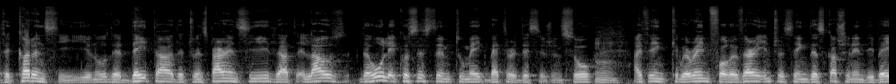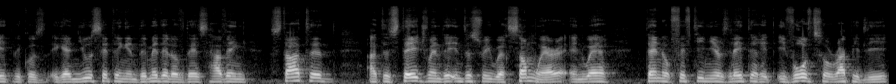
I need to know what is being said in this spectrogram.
the currency, you know, the data, the transparency that allows the whole ecosystem to make better decisions. So mm. I think we're in for a very interesting discussion and debate because again, you sitting in the middle of this, having started at a stage when the industry were somewhere and where 10 or 15 years later it evolved so rapidly,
